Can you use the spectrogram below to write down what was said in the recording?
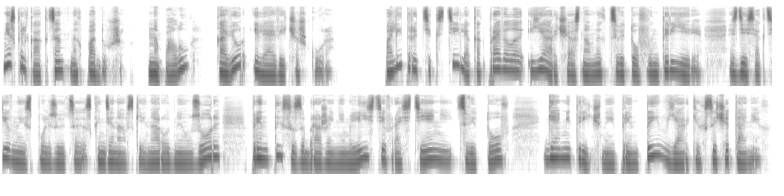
несколько акцентных подушек. На полу ковер или овечья шкура. Палитра текстиля, как правило, ярче основных цветов в интерьере. Здесь активно используются скандинавские народные узоры, принты с изображением листьев, растений, цветов, геометричные принты в ярких сочетаниях.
